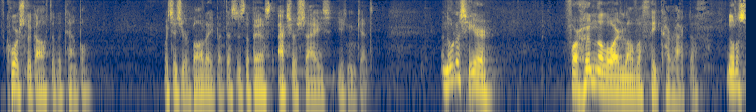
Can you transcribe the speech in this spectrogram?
Of course, look after the temple, which is your body, but this is the best exercise you can get. Notice here, for whom the Lord loveth, he correcteth. Notice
